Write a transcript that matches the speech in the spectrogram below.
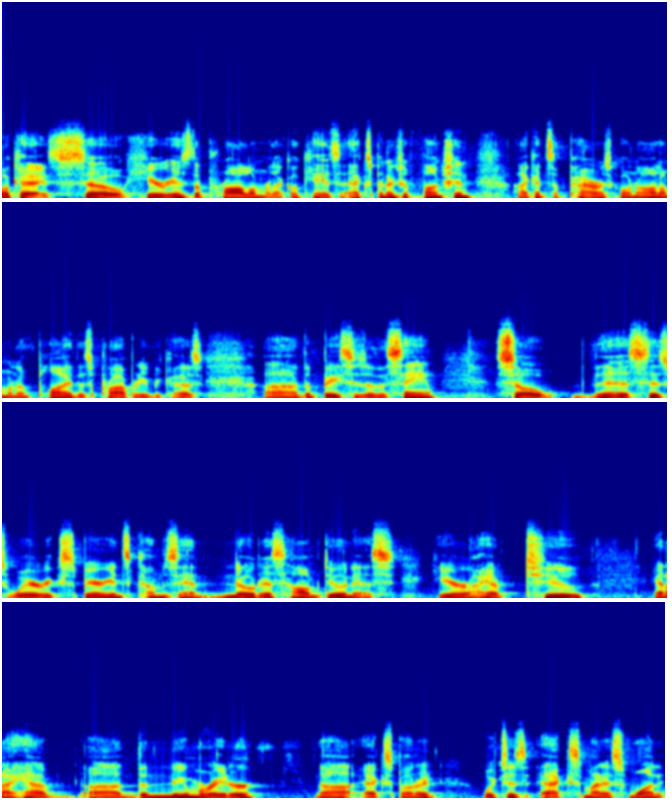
Okay, so here is the problem. We're like, okay, it's an exponential function. I got some powers going on. I'm going to apply this property because uh, the bases are the same. So this is where experience comes in. Notice how I'm doing this here. I have 2 and I have uh, the numerator uh, exponent, which is x minus 1.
